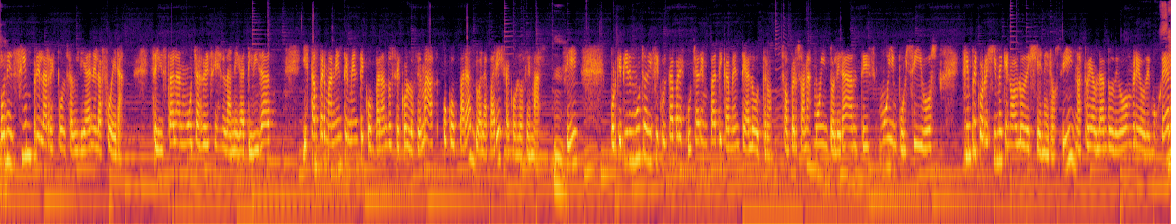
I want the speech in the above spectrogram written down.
Ponen siempre la responsabilidad en el afuera, se instalan muchas veces en la negatividad y están permanentemente comparándose con los demás o comparando a la pareja con los demás, mm. ¿sí? Porque tienen mucha dificultad para escuchar empáticamente al otro. Son personas muy intolerantes, muy impulsivos. Siempre corregime que no hablo de género, ¿sí? No estoy hablando de hombre o de mujer,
